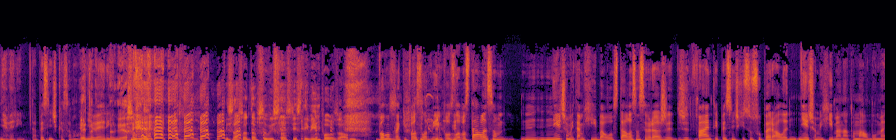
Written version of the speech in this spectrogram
Neverím. Tá pesnička sa volá Neverím. Ja som, myslel som to v súvislosti s tým impulzom. Bol to taký posledný impuls, lebo stále som, niečo mi tam chýbalo. Stále som si hovorila, že, že fajn, tie pesničky sú super, ale niečo mi chýba na tom albume.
